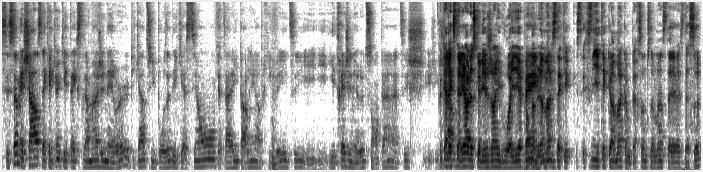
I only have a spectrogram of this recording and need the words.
c'est ça, mais Charles, c'était quelqu'un qui était extrêmement généreux. Puis quand tu lui posais des questions, que tu allais y parler en privé, tu sais, il, est très généreux de son temps. Tu sais, fait qu'à l'extérieur de ce que les gens y voyaient, ben probablement, c'était il était comment comme personne, justement, c'était ça?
